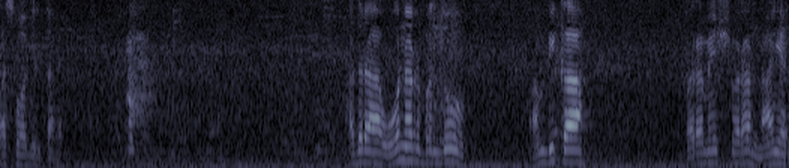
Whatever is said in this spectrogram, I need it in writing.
ವಾಸವಾಗಿರ್ತಾರೆ. ಅದರ ಓನರ್ ಬಂದು ಅಂಬಿಕಾ ಪರಮೇಶ್ವರ ನಾಯರ್.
